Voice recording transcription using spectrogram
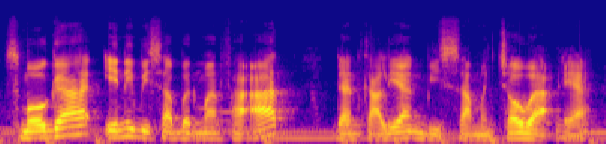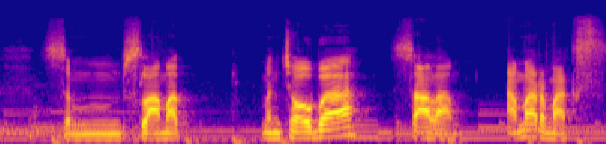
Semoga ini bisa bermanfaat dan kalian bisa mencoba ya. Selamat mencoba. Salam Amar Max.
